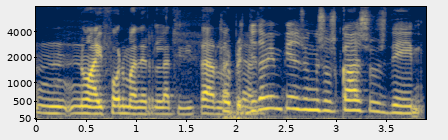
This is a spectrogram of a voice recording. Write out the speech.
no hay forma de relativizarla. Claro, pero claro. Yo también pienso en esos casos de,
